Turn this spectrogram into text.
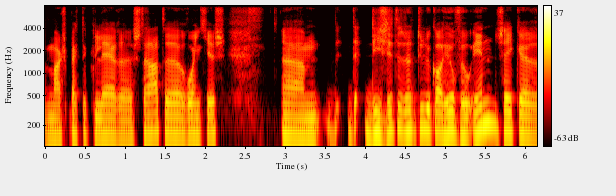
maar spectaculaire stratenrondjes. Um, die zitten er natuurlijk al heel veel in. Zeker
